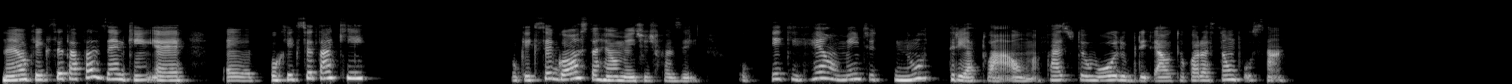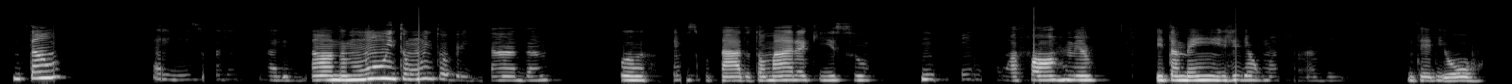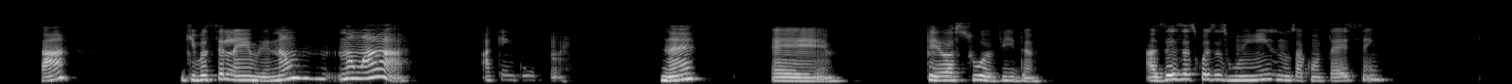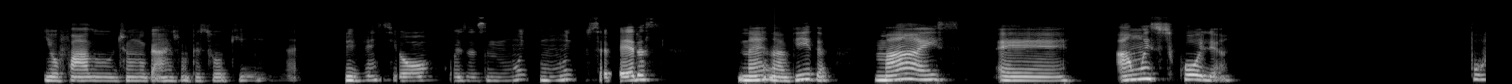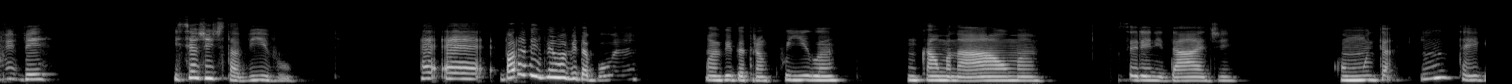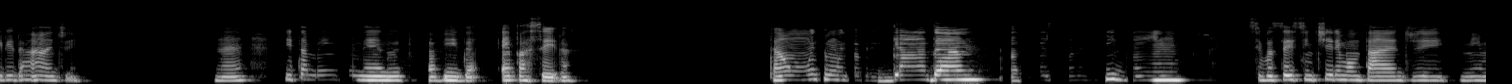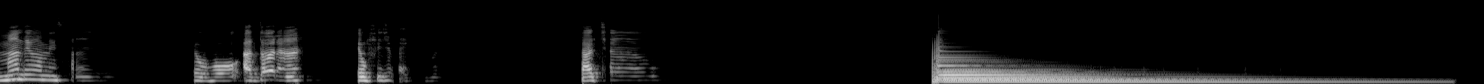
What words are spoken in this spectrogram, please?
né, o que que você tá fazendo, quem eh eh, por que que você tá aqui. O que que você gosta realmente de fazer. O que que realmente nutre a tua alma, faz o teu olho brilhar, o teu coração pulsar. Então, é isso, pra gente finalizando, muito, muito obrigada por ter me escutado, tomara que isso inspire alguma forma e também gire alguma chave interior, tá. Que você lembre, não não há a quem culpar, né, eh, pela sua vida. Às vezes as coisas ruins nos acontecem e eu falo de um lugar de uma pessoa que, vivenciou coisas muito, muito severas, né, na vida, mas, eh, há uma escolha por viver. E se a gente tá vivo é é bora viver uma vida boa, né, uma vida tranquila, com calma na alma, serenidade, com muita integridade. Né, e também entendendo que a vida é parceira. Então, muito, muito obrigada, até semana que vem. Se vocês sentirem vontade, me mandem uma mensagem, eu vou adorar ter um feedback de vocês. Tchau, tchau.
